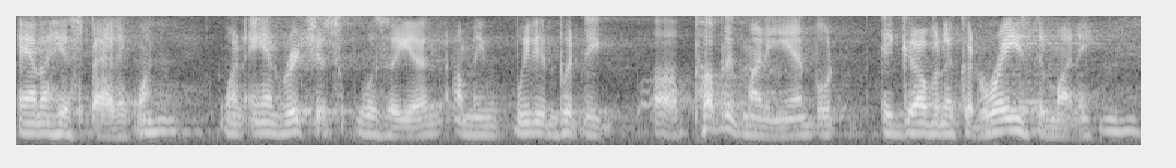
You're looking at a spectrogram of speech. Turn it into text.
and a Hispanic one. When Ann Richards was in, I mean, we didn't put any uh, public money in, but a governor could raise the money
